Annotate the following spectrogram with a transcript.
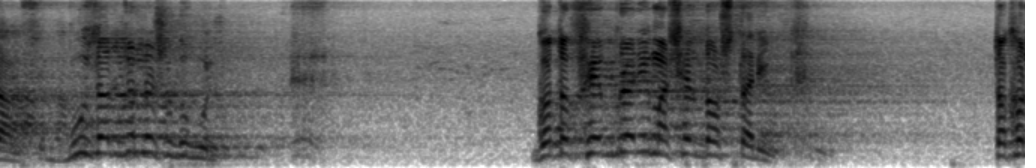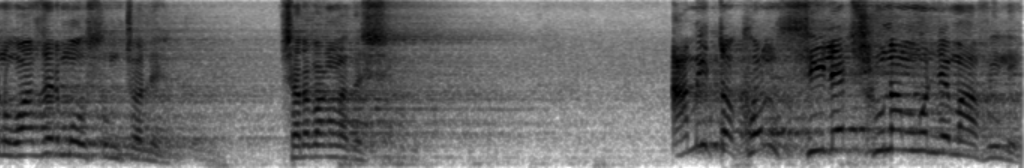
জানছি। বুঝার জন্য শুধু বলি, গত ফেব্রুয়ারি মাসের দশ তারিখ, তখন ওয়াজের মৌসুম চলে সারা বাংলাদেশে। আমি তখন সিলেট সুনামগঞ্জে মাহফিলে,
